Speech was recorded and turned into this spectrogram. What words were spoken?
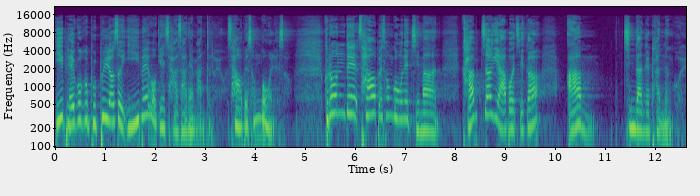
이 100억을 부풀려서 200억의 자산을 만들어요. 사업에 성공을 해서. 그런데 사업에 성공은 했지만 갑자기 아버지가 암 진단을 받는 거예요.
